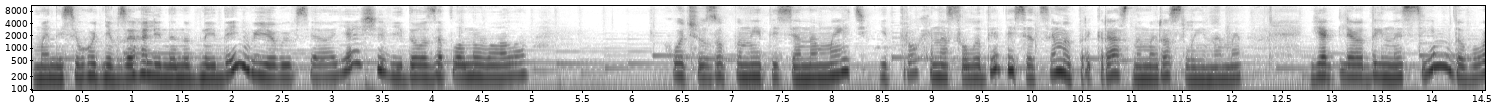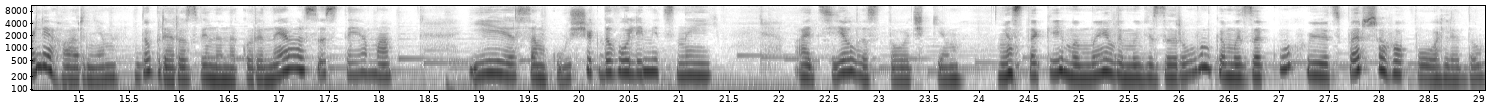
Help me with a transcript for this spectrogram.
У мене сьогодні взагалі не нудний день виявився, а я ще відео запланувала. Хочу зупинитися на мить і трохи насолодитися цими прекрасними рослинами. Як для 1,7 доволі гарні, добре розвинена коренева система, і сам кущик доволі міцний, а ці листочки з такими милими візерунками закухують з першого погляду.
